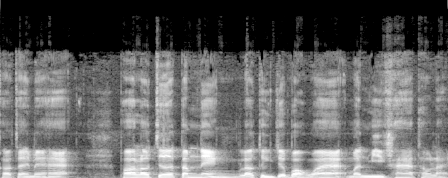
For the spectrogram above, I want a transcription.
เข้าใจไหมฮะพอเราเจอตำแหน่งเราถึงจะบอกว่ามันมีค่าเท่าไหร่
